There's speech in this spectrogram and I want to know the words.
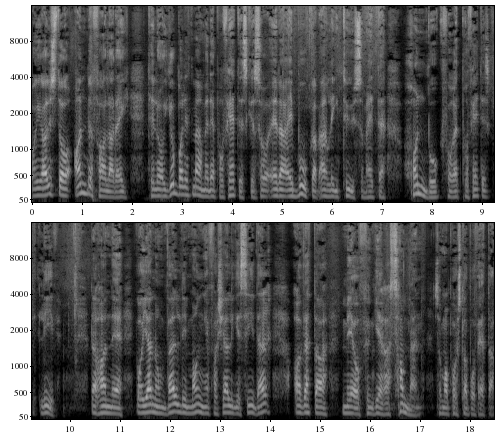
Og jeg har lyst til å anbefale deg til å jobbe litt mer med det profetiske. Så er det ei bok av Erling Thu som heter 'Håndbok for et profetisk liv'. Der han eh, går gjennom veldig mange forskjellige sider av dette med å fungere sammen som apostler og profeter.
